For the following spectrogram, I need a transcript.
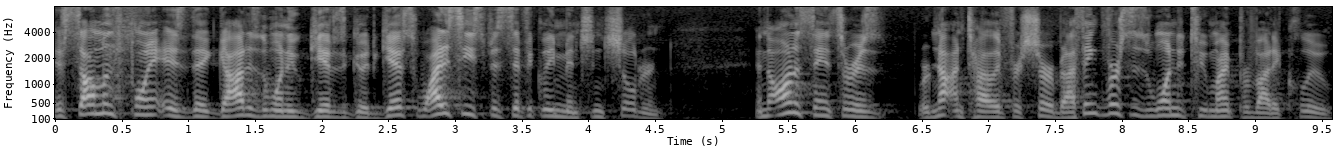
If Solomon's point is that God is the one who gives good gifts, why does he specifically mention children? And the honest answer is we're not entirely for sure, but I think verses 1 to 2 might provide a clue.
